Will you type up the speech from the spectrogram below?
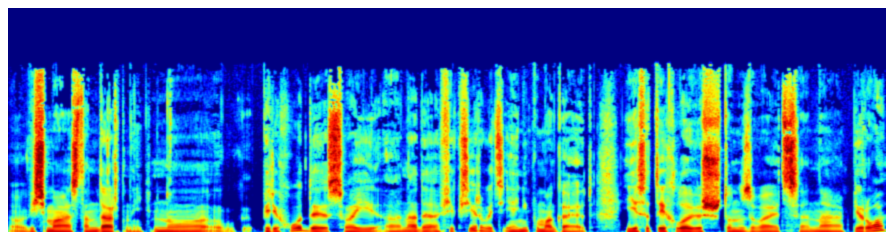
э, весьма стандартной. Но переходы свои э, надо фиксировать и они помогают. Если ты их ловишь, что называется, на перо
